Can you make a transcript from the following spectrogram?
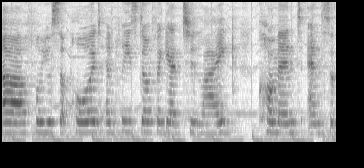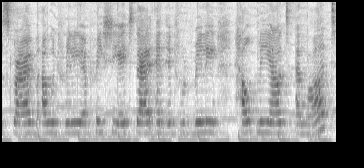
uh, for your support. And please don't forget to like comment and subscribe. I would really appreciate that and it would really help me out a lot.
